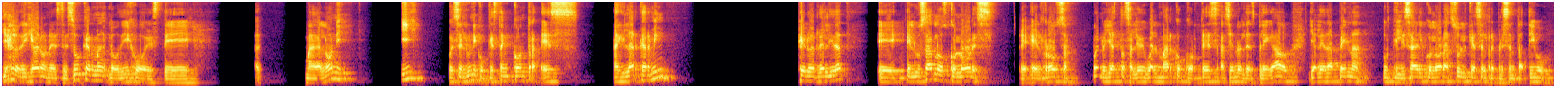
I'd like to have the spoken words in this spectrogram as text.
Ya lo dijeron este Zuckerman, lo dijo este Magaloni. Y pues el único que está en contra es Aguilar Carmín. Pero en realidad, eh, el usar los colores, eh, el rosa, bueno, ya hasta salió igual Marco Cortés haciendo el desplegado, ya le da pena utilizar el color azul que es el representativo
